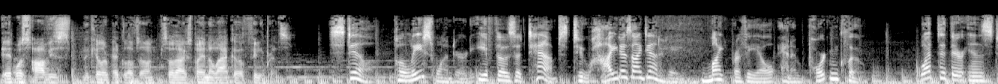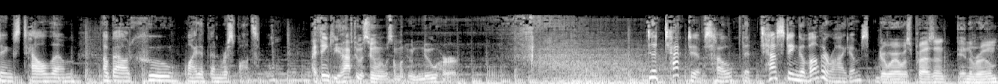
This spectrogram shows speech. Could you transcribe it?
It was obvious the killer had gloves on, so that explained the lack of fingerprints. Still, police wondered if those attempts to hide his identity might reveal an important clue. What did their instincts tell them about who might have been responsible? I think you have to assume it was someone who knew her. Detectives hope that testing of other items Underwear was present in the room,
